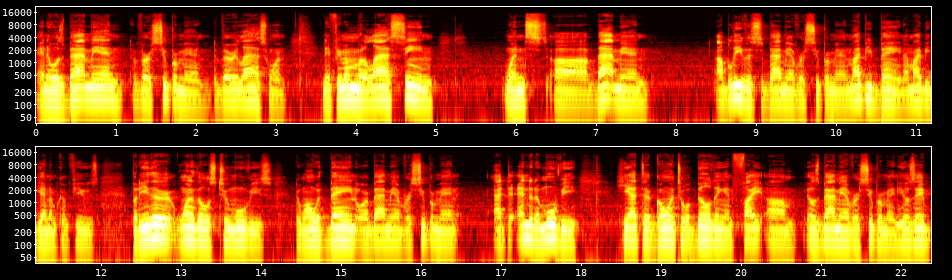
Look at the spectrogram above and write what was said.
And it was Batman versus Superman, the very last one. And if you remember the last scene, when uh, Batman, I believe it's Batman versus Superman, might be Bane. I might be getting them confused. But either one of those two movies, the one with Bane or Batman versus Superman, at the end of the movie, he had to go into a building and fight. Um, it was Batman versus Superman. He was able,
